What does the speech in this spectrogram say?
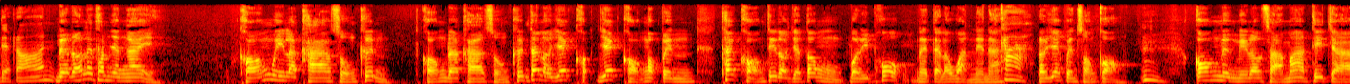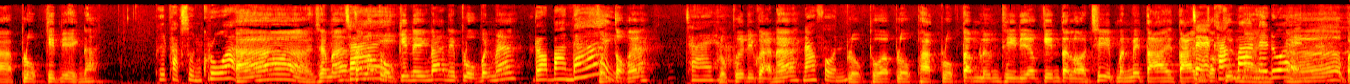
เดือดร้อน เดือดร้อนแล้วทำยังไง ของมีราคาสูงขึ้น ของราคาสูงขึ้น ถ้าเราแยกแยกของออกเป็น ถ้าของที่เราจะต้องบริโภคในแต่ละวันเนี่ยนะ ค่ะ เราแยกเป็นสองกองอืมกองหนึ่งนี่เราสามารถที่จะปลูกกินเองได้พืชผักสวนครัว อ่าใช่ไหมใช่ ถ้าเราปลูกกินเองได้ในปลูกมันไหมรอบานได้ ฝนตกนะ ใช่ปลูกค่ะ พืชดีกว่านะหน้าฝนปลูกถั่วปลูกผักปลูกตำลึงทีเดียวกินตลอดชีพมันไม่ตายตายมันก็แจกข้างขึ้นบ้านใหม่ได้ด้วย เออไป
